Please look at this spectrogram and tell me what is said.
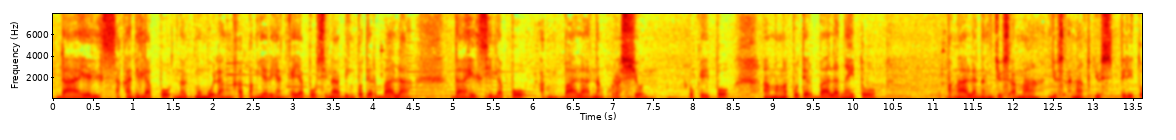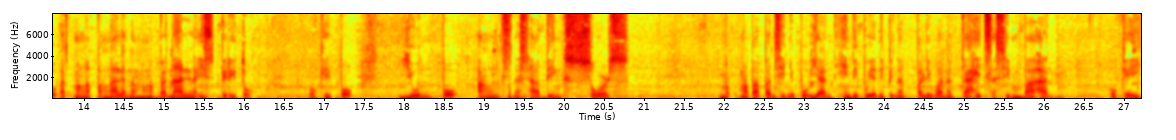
dahil sa kanila po nagmumulang kapangyarihan. Kaya po sinabing poder bala dahil sila po ang bala ng orasyon. Okay po, ang mga poder bala na ito, pangalan ng Diyos Ama, Diyos Anak, Diyos Espiritu at mga pangalan ng mga banal na espiritu. Okay po, yun po ang sinasabing source mapapansin nyo po yan, hindi po yan ipinapaliwanag kahit sa simbahan. Okay?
